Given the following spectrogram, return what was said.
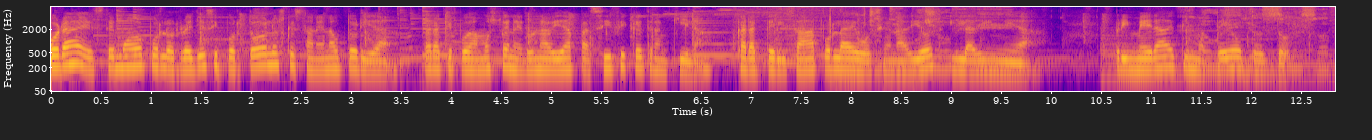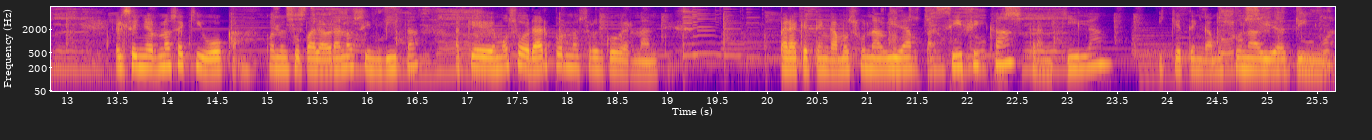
Ora de este modo por los reyes y por todos los que están en autoridad, para que podamos tener una vida pacífica y tranquila, caracterizada por la devoción a Dios y la dignidad. Primera de Timoteo 2.2. El Señor no se equivoca cuando en su palabra nos invita a que debemos orar por nuestros gobernantes, para que tengamos una vida pacífica, tranquila y que tengamos una vida digna.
